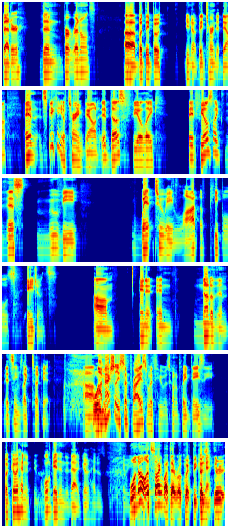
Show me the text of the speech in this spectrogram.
better than Burt Reynolds. Uh, but they both, you know, they turned it down. And speaking of turning down, it does feel like it feels like this movie went to a lot of people's agents. Um, and it and none of them, it seems like, took it. Uh, Well, I'm actually surprised with who was going to play Daisy. But go ahead and we'll get into that. Go ahead. And say what you Well, no, let's talk about that real quick because Okay. there,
